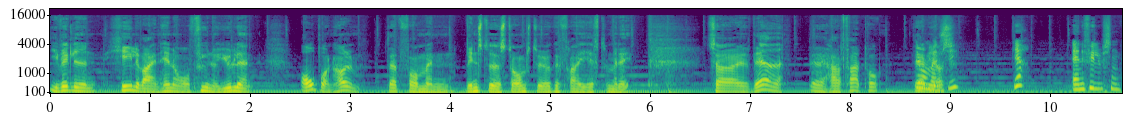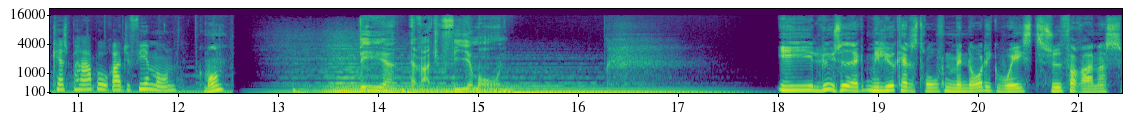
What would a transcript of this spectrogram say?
i virkeligheden hele vejen hen over Fyn og Jylland og Bornholm, der får man vindstød og stormstyrke fra i eftermiddag. Så øh, vejret øh, har fart på. Det, det må man også. sige. Ja. Anne Philipsen, Kasper Harbo, Radio 4 Morgen. Godmorgen. Det her er Radio 4 Morgen. I lyset af miljøkatastrofen med Nordic Waste syd for Randers,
